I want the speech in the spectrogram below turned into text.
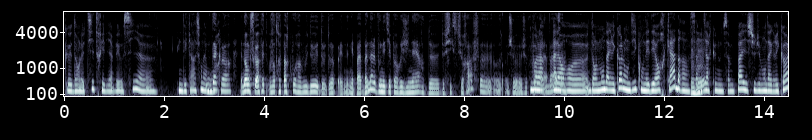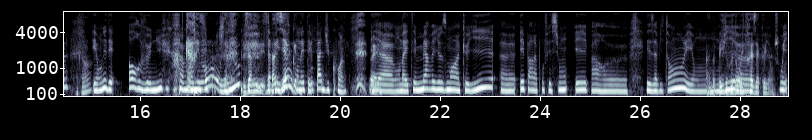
que dans le titre il y avait aussi euh, une déclaration d'amour. D'accord. Donc, parce qu'en fait, votre parcours à vous deux de- de- n'est pas banal. Vous n'étiez pas originaire de, de euh, je, je crois, à Voilà. la base. Alors, euh, dans le monde agricole, on dit qu'on est des hors cadres. Ça Mhm. veut dire que nous ne sommes pas issus du monde agricole D'accord. et on est des hors venus. Comme on dit Carrément, par chez arrivez- nous. vous arrivez Ça veut dire qu'on n'était pas du coin. Ouais. Et euh, on a été merveilleusement accueillis euh, et par la profession et par euh, les habitants et on, Ah, Notre on pays de Redon est très accueillant, je crois. oui,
